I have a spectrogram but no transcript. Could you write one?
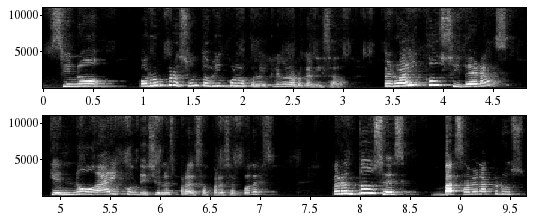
sino por un presunto vínculo con el crimen organizado. Pero ahí consideras que no hay condiciones para desaparecer poderes. Pero entonces vas a Veracruz,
